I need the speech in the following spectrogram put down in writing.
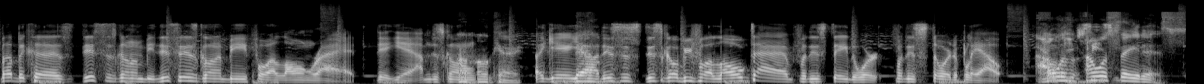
but because this is gonna be this is gonna be for a long ride. Yeah, I'm just gonna Oh, okay. Again, Yeah. y'all, this is this is gonna be for a long time for this thing to work, for this story to play out. I Don't will I will say this.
